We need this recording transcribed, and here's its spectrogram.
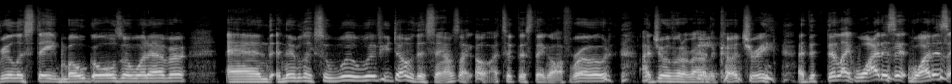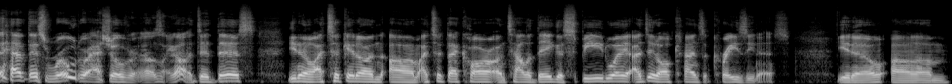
real estate moguls or whatever. And and they were like so what, what have you done with this thing? I was like oh i took this thing off road. I drove it around the country. I did, they're like why does it why does it have this road rash over it? I was like oh i did this. You know i took it on um i took that car on talladega speedway. I did all kinds of craziness you know um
